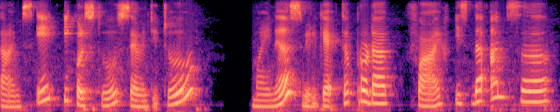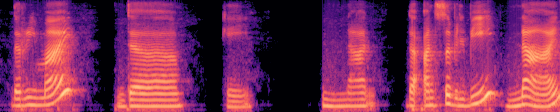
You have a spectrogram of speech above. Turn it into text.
times 8 equals to 72 minus we'll get the product 5 is the answer the remainder okay nine. The answer will be 9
